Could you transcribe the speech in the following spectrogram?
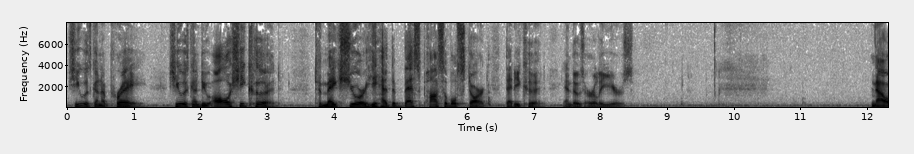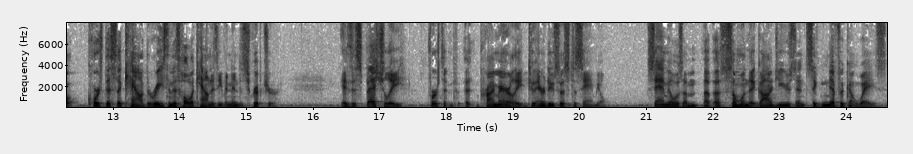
she was going to pray, she was going to do all she could to make sure he had the best possible start that he could in those early years. Now, of course, this account, the reason this whole account is even in the scripture, is especially, first, uh, primarily to introduce us to Samuel. Samuel was a, a someone that God used in significant ways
